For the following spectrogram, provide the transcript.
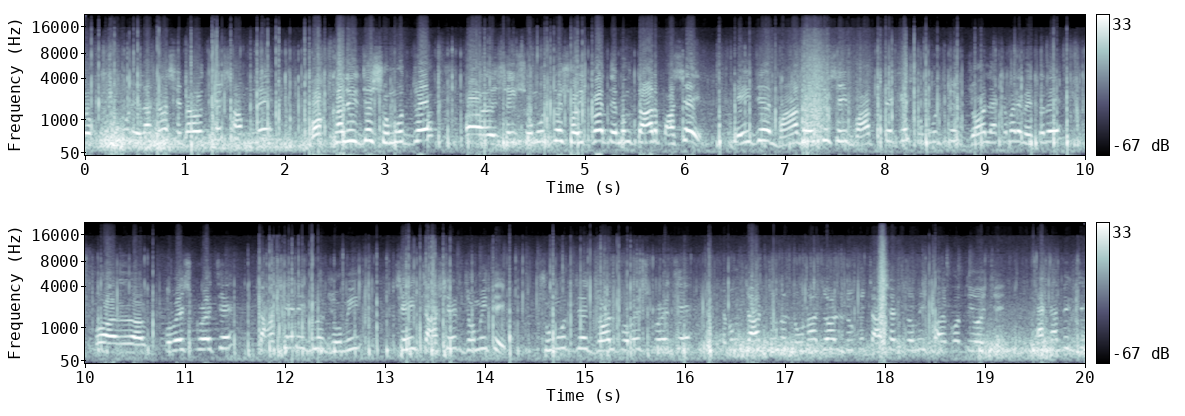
লক্ষ্মীপুর এলাকা সেটা হচ্ছে সামনে বকখালির যে সমুদ্র সেই সমুদ্র সৈকত এবং তার পাশে এই যে বাঁধ হয়েছে, সেই বাঁধ থেকে সমুদ্রের জল একেবারে ভেতরে প্রবেশ করেছে। চাষের এগুলো জমি, সেই চাষের জমিতে সমুদ্রের জল প্রবেশ করেছে এবং যার জন্য নোনা জল ঢুকে চাষের জমি ক্ষয়ক্ষতি হয়েছে। একাধিক যে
